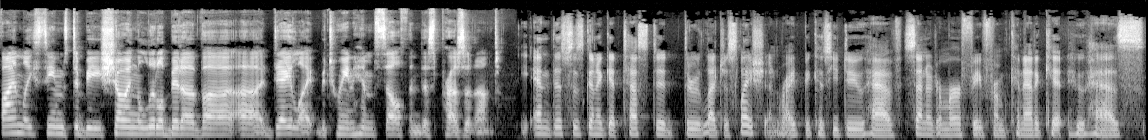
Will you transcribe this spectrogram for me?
finally seems to be showing a little bit of a, daylight between himself and this president. And this is going to get tested through legislation, right? Because you do have Senator Murphy from Connecticut who has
